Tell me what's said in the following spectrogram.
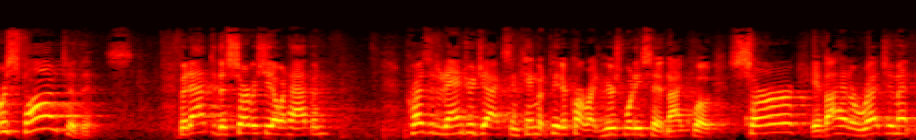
respond to this? But after the service, you know what happened? President Andrew Jackson came up to Peter Cartwright. Here's what he said, and I quote, Sir, if I had a regiment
